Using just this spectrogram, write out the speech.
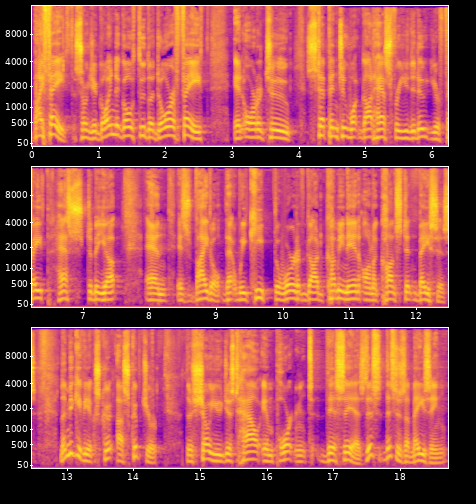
by faith. So you're going to go through the door of faith in order to step into what God has for you to do. Your faith has to be up, and it's vital that we keep the Word of God coming in on a constant basis. Let me give you a, scripture to show you just how important this is. This, this is amazing.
